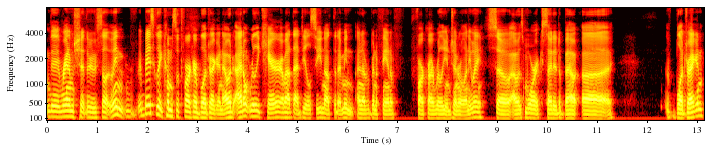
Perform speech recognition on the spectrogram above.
the random shit they're selling. I mean, basically, it comes with Far Cry Blood Dragon. I would, I don't really care about that DLC. Not that I mean, I've never been a fan of Far Cry really in general, anyway. So I was more excited about uh, Blood Dragon.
